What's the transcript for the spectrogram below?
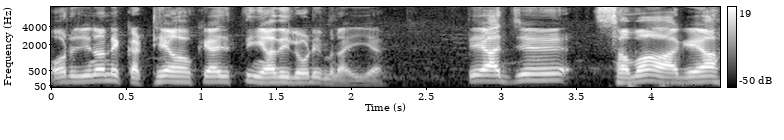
ਔਰ ਜਿਨ੍ਹਾਂ ਨੇ ਇਕੱਠਿਆਂ ਹੋ ਕੇ ਅੱਜ ਧੀਆਂ ਦੀ ਲੋਹੜੀ ਮਨਾਈ ਹੈ। ਤੇ ਅੱਜ ਸਮਾਂ ਆ ਗਿਆ,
